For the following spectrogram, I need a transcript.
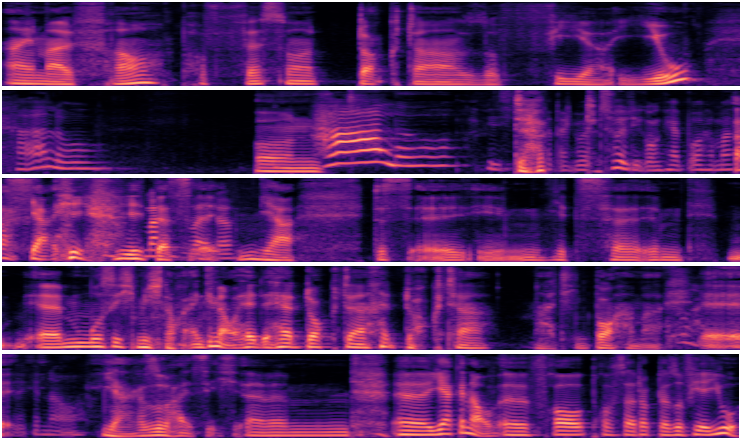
einmal Frau Professor Dr. Sophia Yu. Hallo. Und Hallo. Entschuldigung, Herr Bohammer. Ach ja, ja, das, äh, ja, das äh, jetzt äh, ähm, äh, muss ich mich noch ein. Genau, Herr, Herr Dr. Herr Dr. Martin Borhammer. So Äh, sie, genau. ja, so heiße ich. Ähm, äh, ja, genau, äh, Frau Professor Dr. Sophia Ju.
